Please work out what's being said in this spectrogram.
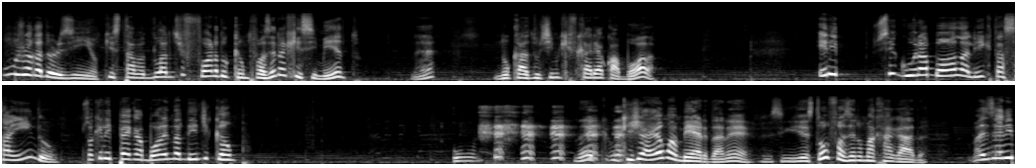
um jogadorzinho que estava do lado de fora do campo fazendo aquecimento, né? No caso do time que ficaria com a bola, ele segura a bola ali que tá saindo, só que ele pega a bola ainda dentro de campo. O, né, o que já é uma merda, né? Assim, já estou fazendo uma cagada. Mas ele.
